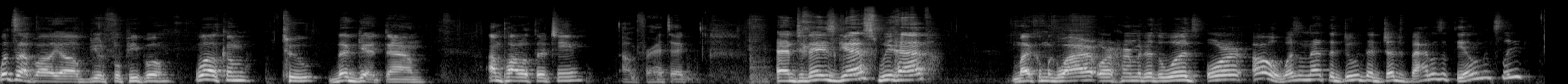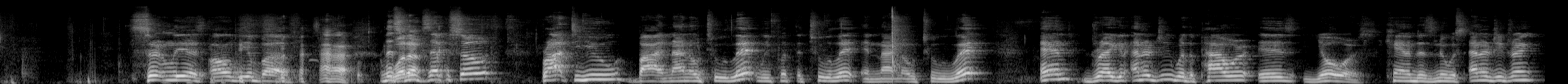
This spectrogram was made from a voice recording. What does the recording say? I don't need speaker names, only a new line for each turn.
What's up, all y'all beautiful people? Welcome to The Get Down. I'm Paulo13,
I'm frantic.
and today's guest we have Michael McGuire or Hermit of the Woods, or oh, wasn't that the dude that judged battles at the Elements League? Certainly is, all of the above. This
What up?
week's episode brought to you by 902 Lit. We put the 2 Lit in 902 Lit. And Dragon Energy, where the power is yours. Canada's newest energy drink.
